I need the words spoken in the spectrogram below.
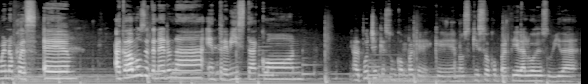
bueno, pues eh, acabamos de tener una entrevista con Alpuche, que es un compa que, nos quiso compartir algo de su vida,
